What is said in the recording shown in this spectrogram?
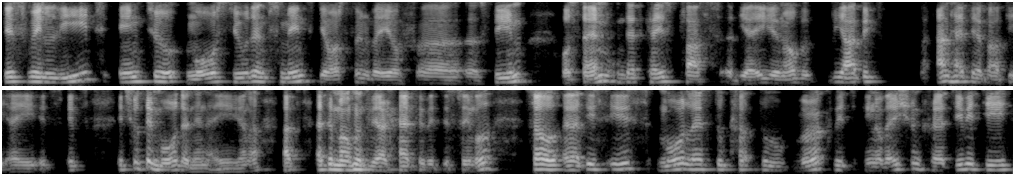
this will lead into more students MINT, the Austrian way of uh, uh STEAM, or STEM in that case, plus the A, you know, we are a bit unhappy about the A. It's it's it should be more than an A, you know. But at the moment, we are happy with the symbol. So uh, this is more or less to to work with innovation, creativity,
